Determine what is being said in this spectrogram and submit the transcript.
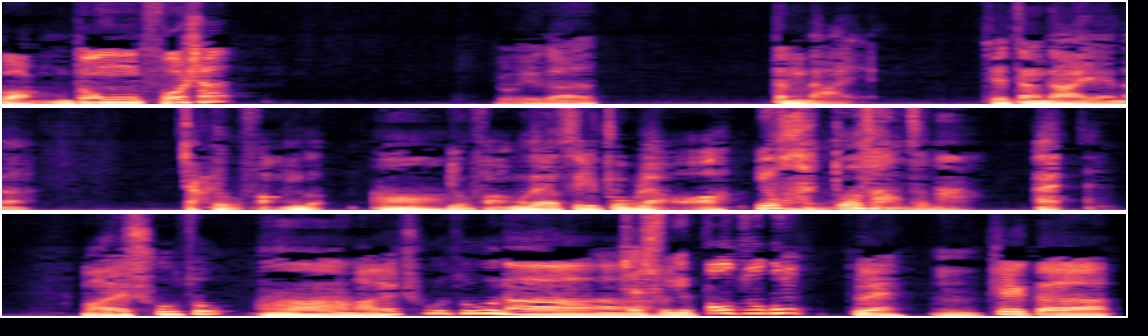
广东佛山有一个邓大爷，这邓大爷呢家里有房子，哦，有房子呀自己住不了啊，有很多房子嘛。哎，往外出租，哦，往外出租呢，这属于包租公。对，嗯这个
